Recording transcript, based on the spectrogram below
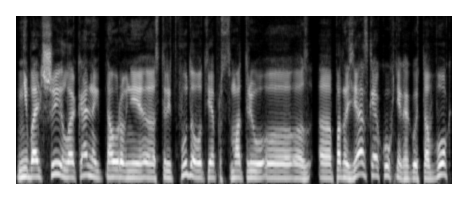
небольшие, локальные, на уровне э, стритфуда. Вот я просто смотрю э, э, паназиатская кухня, какой-то вок,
